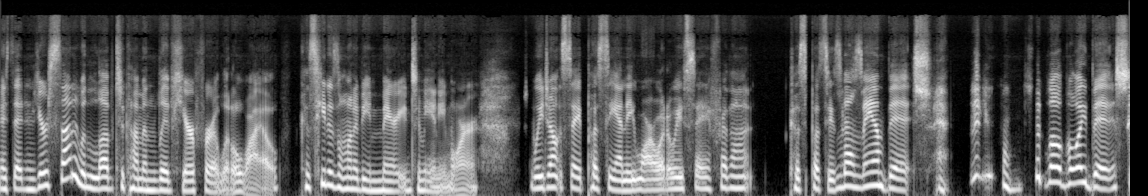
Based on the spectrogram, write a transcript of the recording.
I said, Your son would love to come and live here for a little while because he doesn't want to be married to me anymore. We don't say pussy anymore. What do we say for that? Because pussy's Little man bitch. Little boy bitch.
